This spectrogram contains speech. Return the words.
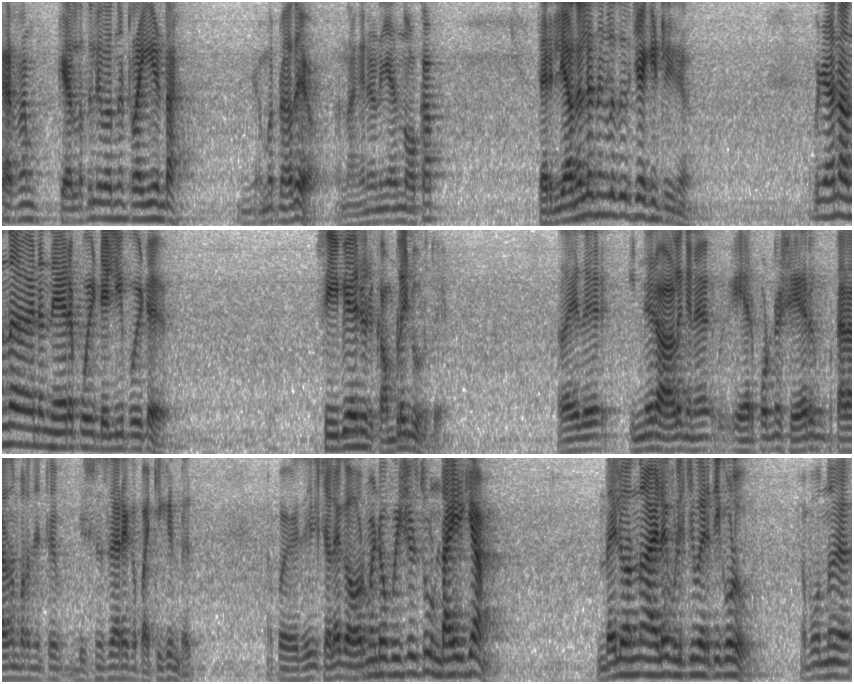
കാരണം കേരളത്തിൽ വന്ന് ട്രൈ ചെയ്യണ്ട. ഞാൻ പറഞ്ഞു അതെയോ? എന്നാൽ അങ്ങനെയാണ് ഞാൻ നോക്കാം. തരില്ല എന്നല്ലേ നിങ്ങൾ തീർച്ചയാക്കിയിട്ടില്ല അപ്പോൾ ഞാൻ അന്ന് എന്നെ നേരെ പോയി ഡൽഹി പോയിട്ട് സി ബി ഐയിൽ ഒരു കംപ്ലയിന്റ് കൊടുത്തു. അതായത് ഇന്നൊരാളിങ്ങനെ എയർപോർട്ടിന്റെ ഷെയർ തരാമെന്ന് പറഞ്ഞിട്ട് ബിസിനസ്സുകാരെയൊക്കെ പറ്റിക്കുന്നുണ്ട്. അപ്പോൾ ഇതിൽ ചില ഗവൺമെന്റ് ഓഫീഷ്യൽസും ഉണ്ടായിരിക്കാം. എന്തായാലും ഒന്ന് അയാളെ വിളിച്ച് വരുത്തിക്കോളൂ. അപ്പോൾ ഒന്ന്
